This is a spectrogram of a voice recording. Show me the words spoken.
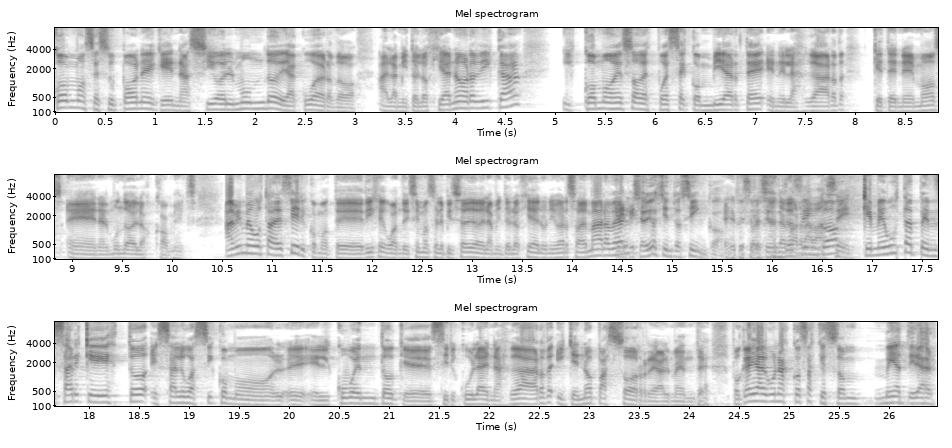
cómo se supone que nació el mundo de acuerdo a la mitología nórdica y cómo eso después se convierte en el Asgard que tenemos en el mundo de los cómics. A mí me gusta decir, como te dije cuando hicimos el episodio de la mitología del universo de El Marvel, episodio 105. el episodio por si no te 105, acordabas, sí. que me gusta pensar que esto es algo así como eh, el cuento que circula en Asgard y que no pasó realmente. Porque hay algunas cosas que son Medio tirar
